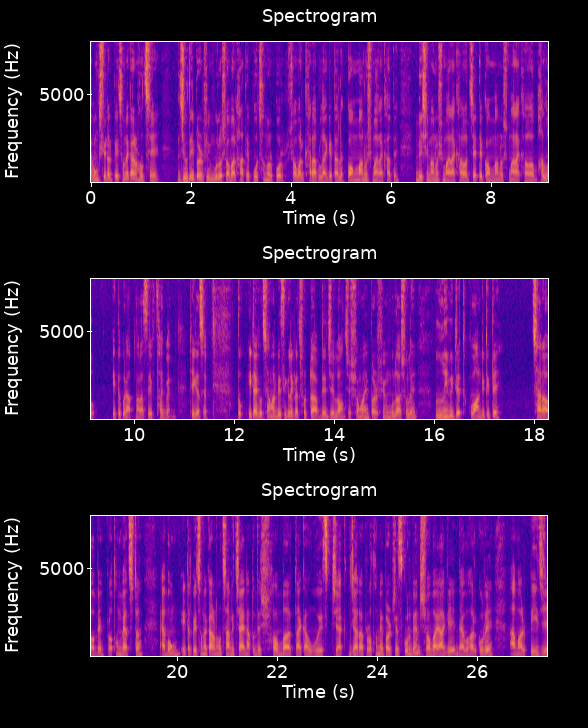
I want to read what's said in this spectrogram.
এবং সেটার পেছনে কারণ হচ্ছে যদি পারফিউমগুলো সবার হাতে পৌঁছানোর পর সবার খারাপ লাগে, তাহলে কম মানুষ মারা খাবে। বেশি মানুষ মারা খাওয়ার চাইতে কম মানুষ মারা খাওয়া ভালো। এতে করে আপনারা সেফ থাকবেন, ঠিক আছে? তো এটাই হচ্ছে আমার বেসিক্যালি একটা ছোট্ট আপডেট যে লঞ্চের সময় পারফিউমগুলো আসলে লিমিটেড কোয়ান্টিটিতে ছাড়া হবে প্রথম ব্যাচটা এবং এটার পেছনে কারণ হচ্ছে আমি চাই না আপনাদের সবার টাকা ওয়েস্ট যাক। যারা প্রথমে পারচেস করবেন, সবাই আগে ব্যবহার করে আমার পেজে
